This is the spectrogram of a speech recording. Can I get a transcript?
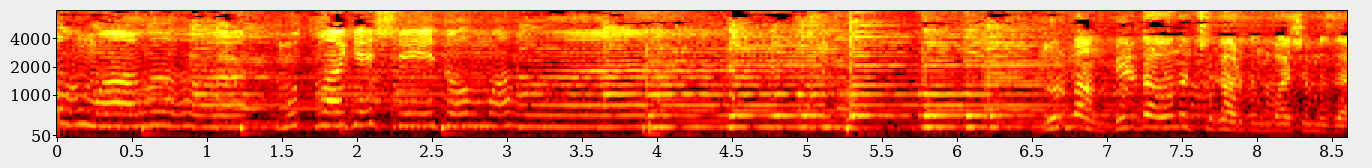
olmalı. Mutlak eşit olmalı. Durmam bir de onu çıkardın başımıza.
